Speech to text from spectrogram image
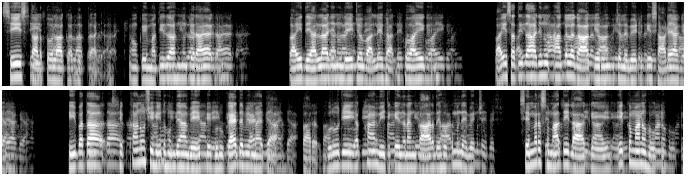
ਸੀਸ ਧੜ ਤੋਂ ਲਾ ਕਰ ਦਿੱਤਾ ਜਾ। ਕਿਉਂਕਿ ਮਤੀਦਾਸ ਨੂੰ ਚਰਾਇਆ ਗਿਆ ਭਾਈ ਦਿਆਲਾ ਜੀ ਨੂੰ ਦੇ ਚ ਹਵਾਲੇ ਖਾ ਖਵਾਏ ਗਏ। ਭਾਈ ਸਤੀਦਾਸ ਜੀ ਨੂੰ ਅੱਗ ਲਗਾ ਕੇ ਰੂਪ ਚ ਲਪੇਟ ਕੇ ਸਾੜਿਆ ਗਿਆ। ਕੀ ਪਤਾ ਸਿੱਖਾਂ ਨੂੰ ਸ਼ਹੀਦ ਹੁੰਦਿਆਂ ਵੇਖ ਕੇ ਗੁਰੂ ਕਹਿ ਦੇਵੇ ਮੈਂ ਤਿਆਰ। ਪਰ ਗੁਰੂ ਜੀ ਅੱਖਾਂ ਮੀਚ ਕੇ ਨਿਰੰਕਾਰ ਦੇ ਹੁਕਮ ਦੇ ਵਿੱਚ। ਸਿਮਰ ਸਮਾਧੀ ਲਾ ਕੇ ਇੱਕ ਮਨ ਹੋ ਕੇ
